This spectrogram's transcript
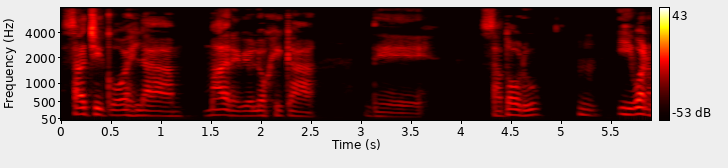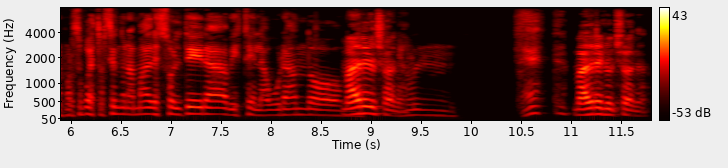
Sachiko es la madre biológica de Satoru. Mm. Y bueno, por supuesto, siendo una madre soltera, viste, laburando Madre en luchona. un... ¿Eh? Madre luchona.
